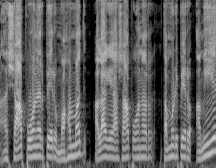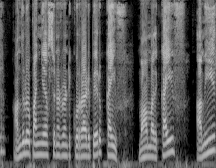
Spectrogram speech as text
ఆ షాప్ ఓనర్ పేరు మొహమ్మద్ అలాగే ఆ షాప్ ఓనర్ తమ్ముడి పేరు అమీర్ అందులో పనిచేస్తున్నటువంటి కుర్రాడి పేరు కైఫ్. మొహమ్మద్ కైఫ్ అమీర్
